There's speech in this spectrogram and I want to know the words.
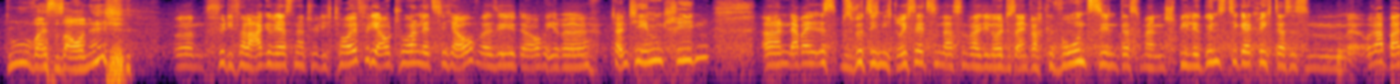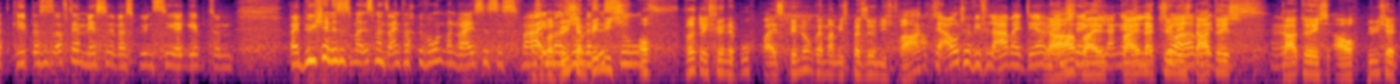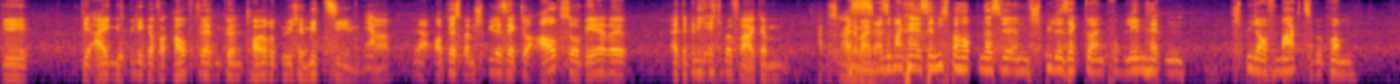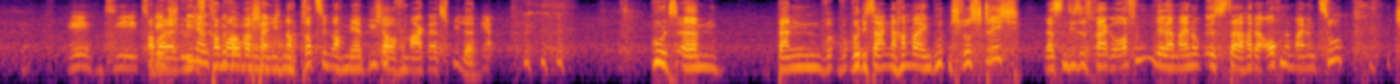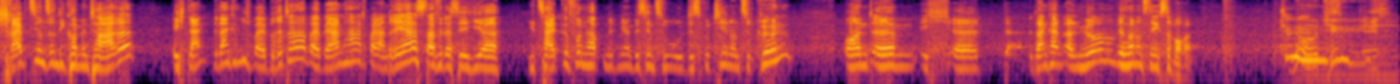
Du weißt es auch nicht. Ähm, für die Verlage wäre es natürlich toll, für die Autoren letztlich auch, weil sie da auch ihre Tantiemen kriegen. Aber es, es, wird sich nicht durchsetzen lassen, weil die Leute es einfach gewohnt sind, dass man Spiele günstiger kriegt, dass es einen Rabatt gibt, dass es auf der Messe was günstiger gibt. Und bei Büchern ist, es, ist man es einfach gewohnt, man weiß es, es war also immer bei Büchern so. bin ich so oft wirklich für eine Buchpreisbindung, wenn man mich persönlich fragt. Auch der Autor, wie viel Arbeit der ja, reinsteckt, weil, wie lange weil natürlich dadurch, dadurch auch Bücher, die die eigentlich billiger verkauft werden können, teure Bücher mitziehen. Ja. Ja. Ob das beim Spielesektor auch so wäre, äh, da bin ich echt überfragt. Da habe ich keine also, Meinung. Also man kann jetzt ja nicht behaupten, dass wir im Spielesektor ein Problem hätten, Spiele auf den Markt zu bekommen. Nee, sie zu Aber den Spielern es kommen auch wahrscheinlich noch trotzdem noch mehr Bücher auf den Markt als Spiele. Ja. Gut, ähm, dann würde ich sagen, da haben wir einen guten Schlussstrich. Lassen diese Frage offen. Wer der Meinung ist, da hat er auch eine Meinung zu. Schreibt sie uns in die Kommentare. Ich dank, bedanke mich bei Britta, bei Bernhard, bei Andreas dafür, dass ihr hier die Zeit gefunden habt, mit mir ein bisschen zu diskutieren und zu klönen. Und ähm, ich äh, danke an allen Hörern und wir hören uns nächste Woche. Tschüss. Tschüss.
